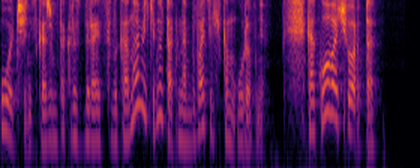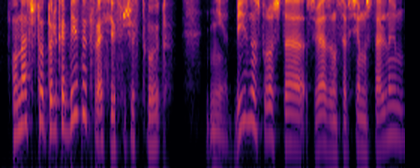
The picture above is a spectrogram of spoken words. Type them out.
очень, скажем так, разбирается в экономике, ну так, на обывательском уровне. Какого черта у нас что, только бизнес в России существует? Нет, бизнес просто связан со всем остальным.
